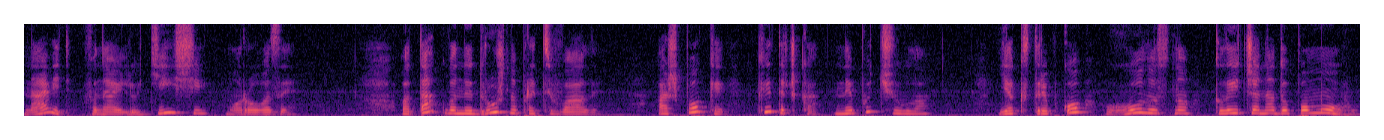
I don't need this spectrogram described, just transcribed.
навіть в найлютіші морози. Отак вони дружно працювали, аж поки китичка не почула, як стрибко голосно кличе на допомогу.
